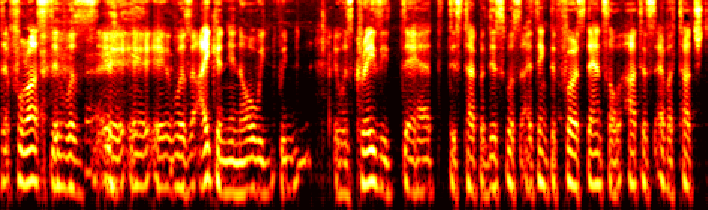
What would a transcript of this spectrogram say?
th- for us it was it, it, it was icon you know we, we it was crazy they had this type of this was i think the first dancehall artist ever touched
